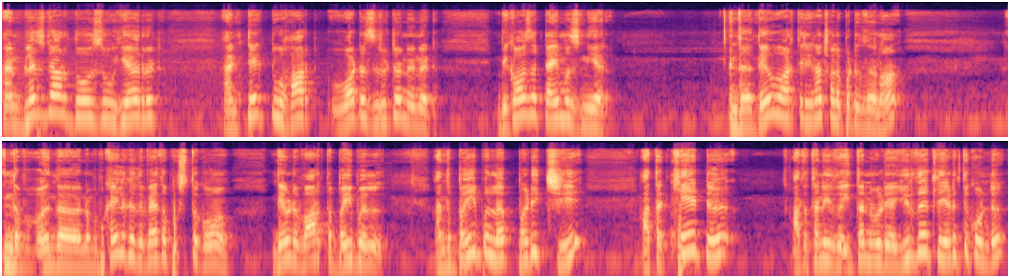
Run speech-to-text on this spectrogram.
and blessed are those who hear it and take to heart what is written in it because the time is near இந்த தேவ வார்த்தையில் என்ன சொல்லப்பட்டிருக்குதுன்னா இந்த இந்த நம்ம கையில் இருக்கிற வேத புஸ்தகம் தேவனுடைய வார்த்தை பைபிள் அந்த பைபிளை படித்து அதை கேட்டு அதை தனி இது- தன்னுடைய இருதயத்தில் எடுத்துக்கொண்டு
